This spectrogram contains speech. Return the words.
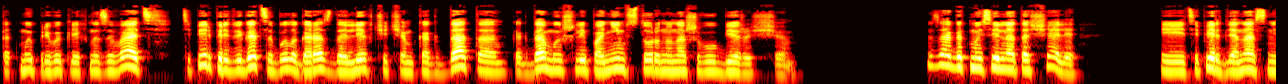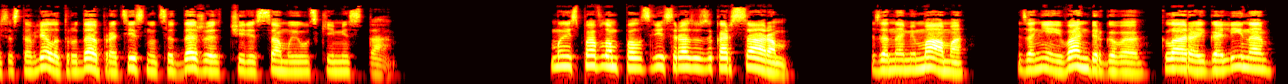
как мы привыкли их называть, теперь передвигаться было гораздо легче, чем когда-то, когда мы шли по ним в сторону нашего убежища. За год мы сильно отощали, и теперь для нас не составляло труда протиснуться даже через самые узкие места. Мы с Павлом ползли сразу за Корсаром. За нами мама, за ней Ванбергова, Клара и Галина.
